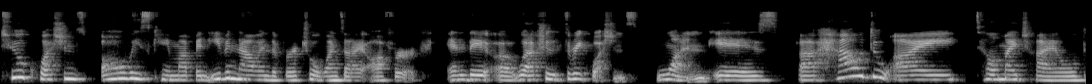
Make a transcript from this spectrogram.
two questions always came up, and even now in the virtual ones that I offer, and they, uh, well, actually, three questions. One is, uh, how do I tell my child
